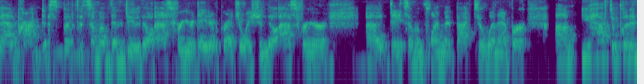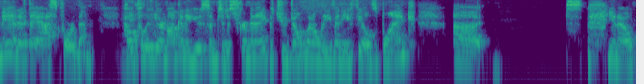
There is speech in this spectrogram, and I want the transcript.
bad practice, but some of them do. They'll ask for your date of graduation. They'll ask for your uh, dates of employment back to whenever. Um, you have to put them in if they ask for them. Hopefully, they're not going to use them to discriminate, but you don't want to leave any fields blank. Uh, you know,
